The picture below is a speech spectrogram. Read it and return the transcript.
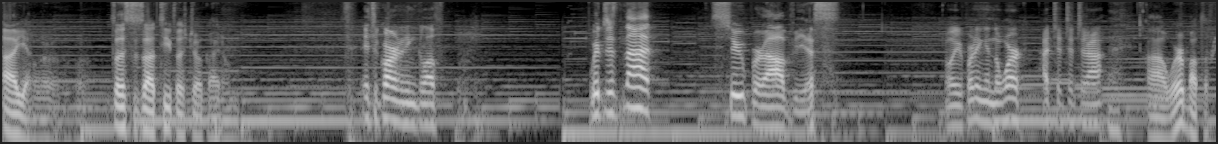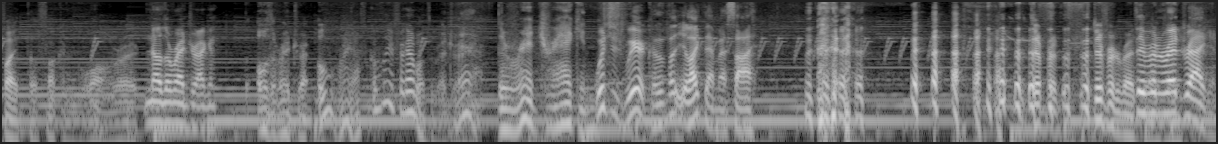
good. Uh, yeah. So this is a Tifa's joke item. It's a gardening glove. Which is not super obvious. Well, you're putting in the work. Ha-cha-cha-cha. Uh, we're about to fight the fucking wall, right? No, the red dragon. Oh, the red dragon. Oh, right. I completely forgot about the red dragon. The red dragon. Which is weird because I thought you liked that Masai. different, different red. Different red dragon.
